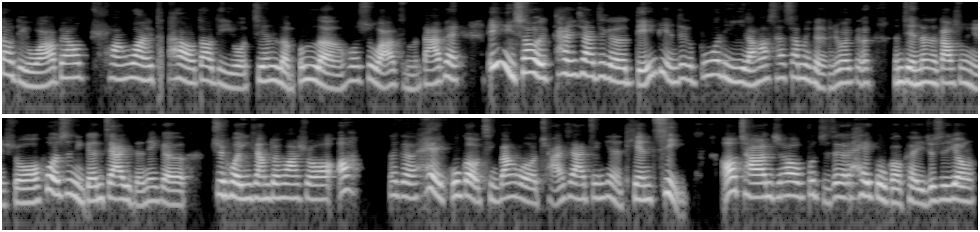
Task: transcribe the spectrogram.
到底我要不要穿外套？到底我今天冷不冷？或是我要怎么搭配？哎，你稍微看一下这个，点一点这个玻璃，然后它上面可能就会跟很简单的告诉你说，或者是你跟家里的那个智慧音箱对话说，哦，那个嘿，Google，请帮我查一下今天的天气。然后查完之后，不止这个黑 Google 可以，就是用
